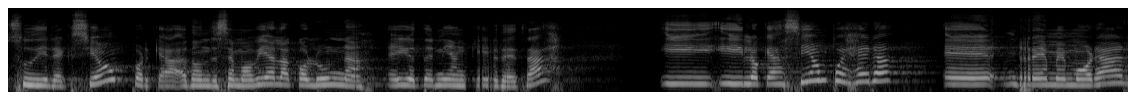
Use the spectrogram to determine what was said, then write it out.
su dirección, porque a donde se movía la columna ellos tenían que ir detrás. Y, lo que hacían pues era eh, rememorar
